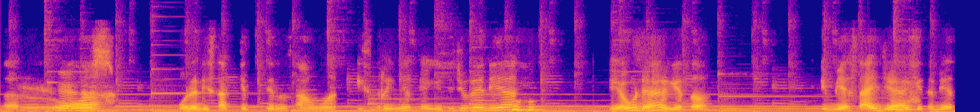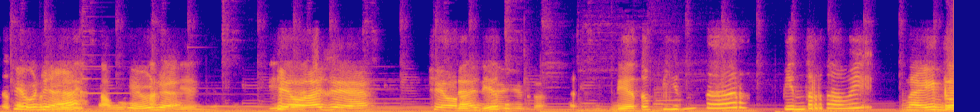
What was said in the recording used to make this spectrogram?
Terus yeah. udah disakitin sama istrinya kayak gitu juga dia ya udah gitu ya biasa aja gitu. Dia tetap ya udah ya udah. gitu. chill iya. aja ya chill Dan aja dia gitu. dia tuh pinter pinter tapi nah itu.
